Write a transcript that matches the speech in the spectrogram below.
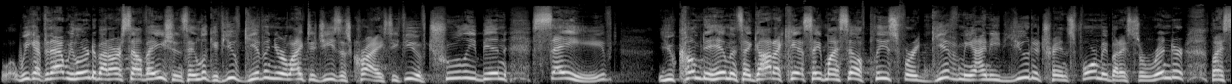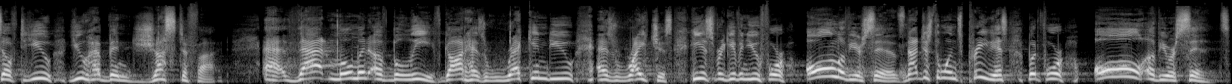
Week after that, we learned about our salvation. Say, look, if you've given your life to Jesus Christ, if you have truly been saved, you come to Him and say, God, I can't save myself. Please forgive me. I need you to transform me, but I surrender myself to you. You have been justified. At that moment of belief, God has reckoned you as righteous. He has forgiven you for all of your sins, not just the ones previous, but for all of your sins.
